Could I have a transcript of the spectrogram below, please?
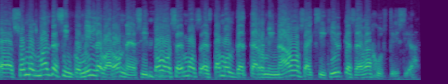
Uh, somos más de cinco mil de varones y todos hemos estamos determinados a exigir que se haga justicia.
